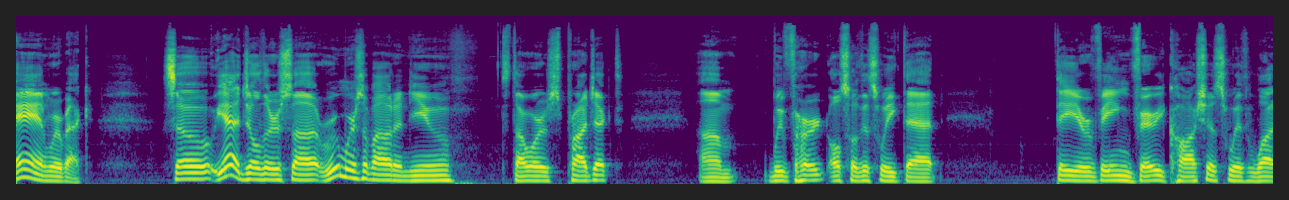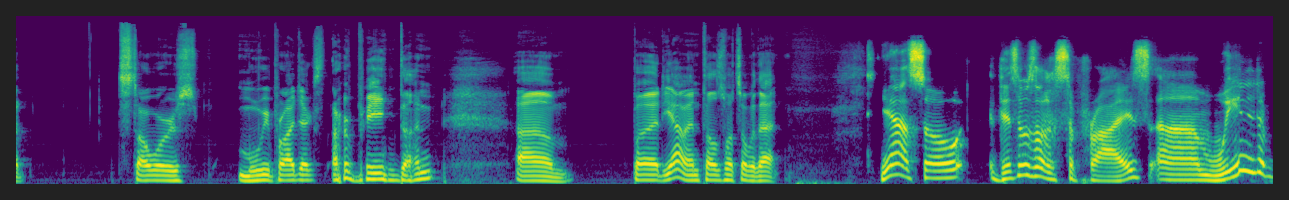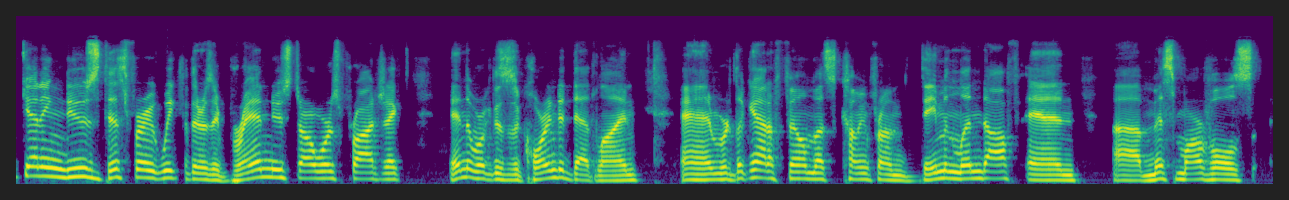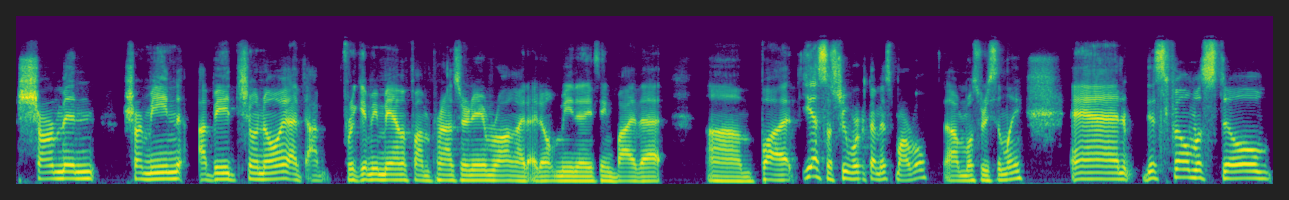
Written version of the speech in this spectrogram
And we're back. So yeah, Joel, there's uh, rumors about a new Star Wars project. Um, we've heard also this week that they are being very cautious with what Star Wars movie projects are being done. Um, but yeah, man, tell us what's up with that. Yeah, so this was a surprise. Um, we ended up getting news this very week that there is a brand new Star Wars project in the work. This is according to Deadline, and we're looking at a film that's coming from Damon Lindelof and uh, Miss Marvel's Charmin Sharmeen Obaid-Chinoy. I, I, forgive me, ma'am, if I'm pronouncing her name wrong. I, I don't mean anything by that. Um, but yeah, so she worked on Miss Marvel uh, most recently, and this film was still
